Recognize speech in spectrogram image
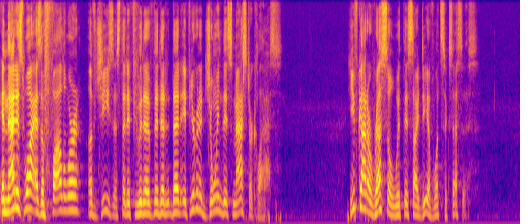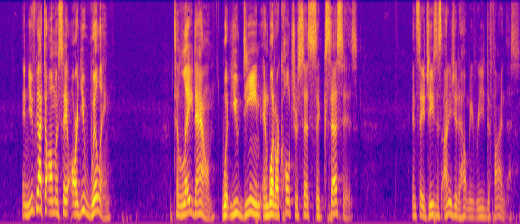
And that is why, as a follower of Jesus, that if, that, if you're going to join this master class, you've got to wrestle with this idea of what success is. And you've got to almost say, are you willing to lay down what you deem and what our culture says success is and say, Jesus, I need you to help me redefine this.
